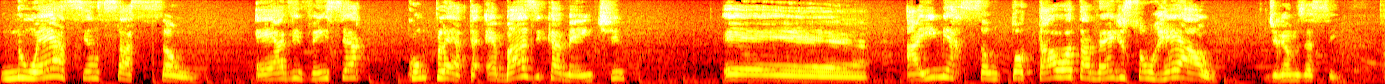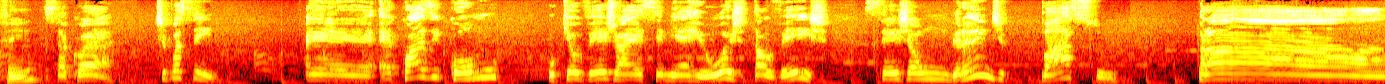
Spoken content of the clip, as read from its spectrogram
não é a sensação, é a vivência completa. É basicamente é, a imersão total através de som real, digamos assim. Sim. Sacou? É? Tipo assim, é, é quase como o que eu vejo a SMR hoje, talvez, seja um grande passo para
